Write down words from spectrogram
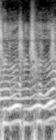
ছোট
